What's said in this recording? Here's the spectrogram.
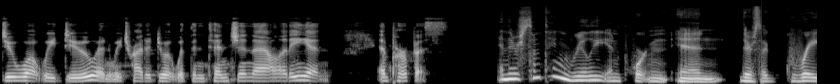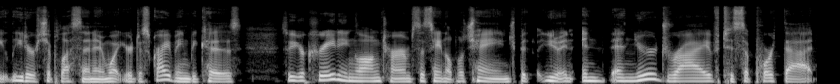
do what we do and we try to do it with intentionality and and purpose. And there's something really important in there's a great leadership lesson in what you're describing because so you're creating long-term sustainable change, but you know, and, and, and your drive to support that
